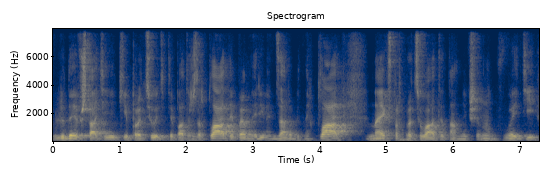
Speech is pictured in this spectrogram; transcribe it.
людей в штаті, які працюють, і ти платиш зарплати, певний рівень заробітних плат, на експорт працювати там, якщо ну в ІТ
